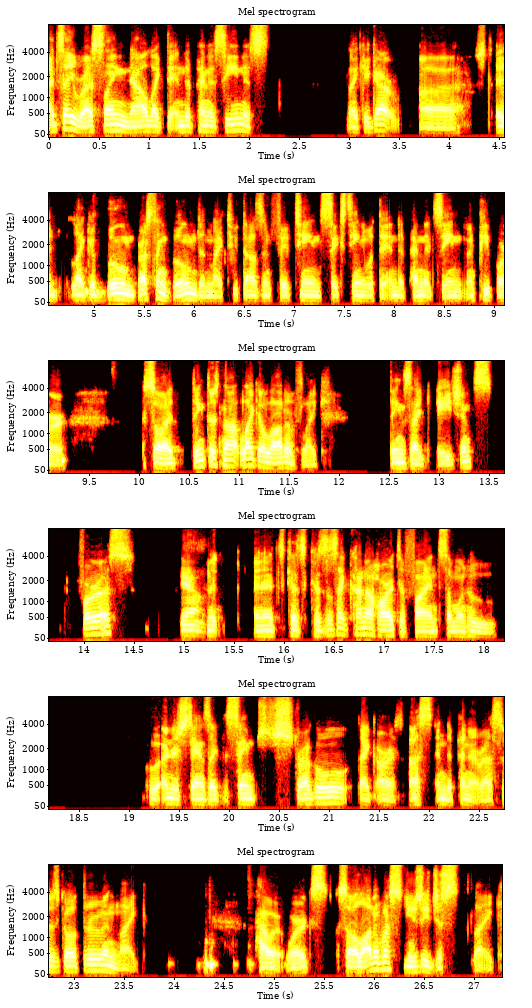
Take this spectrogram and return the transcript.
I'd say wrestling now, like the independent scene, is like it got uh it, like it boomed. Wrestling boomed in like 2015, 16 with the independent scene, and people are. So I think there's not like a lot of like things like agents for us. Yeah. And, it, and it's because because it's like kind of hard to find someone who who understands like the same struggle like our us independent wrestlers go through and like how it works. So a lot of us usually just like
